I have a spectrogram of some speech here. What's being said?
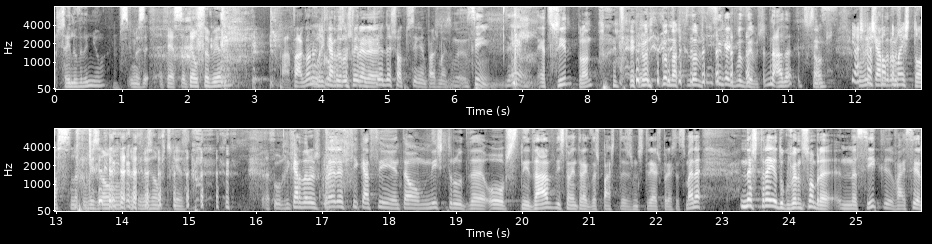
Sem dúvida nenhuma. Mas até, até o saber. Pá, pá, agora não o Ricardo Araújo Pereira... deixar o tossir em paz mais um. Sim, é, é tossir, pronto. quando, quando, nós precisamos de tossir, o que é que fazemos? Nada. Tossimos. Eu acho que faz falta mais tosse na televisão, na televisão portuguesa. O Ricardo Araújo Pereira fica assim, então, Ministro da Obscenidade. Estão entregues as pastas ministeriais por esta semana. Na estreia do Governo Sombra na SIC, vai ser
